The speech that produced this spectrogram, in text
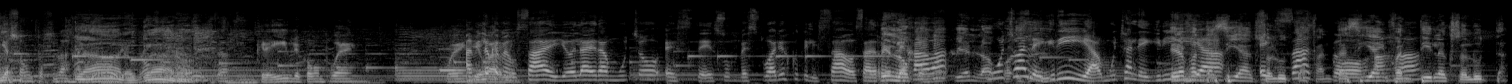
ya son personas Claro, mayores, ¿no? claro. Increíble cómo pueden, pueden A mí lo que me gustaba de Yola era mucho este, sus vestuarios que utilizaba, o sea, Bien reflejaba ¿no? Bien locos. mucha alegría, mucha alegría. Era fantasía absoluta, Exacto, fantasía ajá. infantil absoluta.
